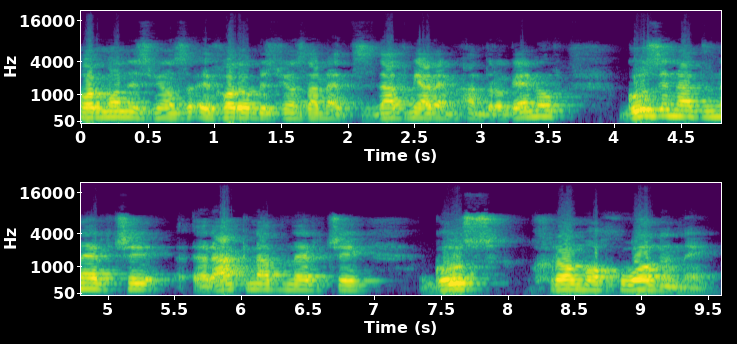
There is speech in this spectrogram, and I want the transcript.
hormony związa- choroby związane z nadmiarem androgenów, guzy nadnerczy, rak nadnerczy, guz chromochłonny.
